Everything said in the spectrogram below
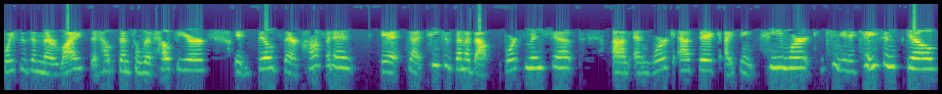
choices in their life. It helps them to live healthier. It builds their confidence. It uh, teaches them about sportsmanship um, and work ethic. I think teamwork, communication skills.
